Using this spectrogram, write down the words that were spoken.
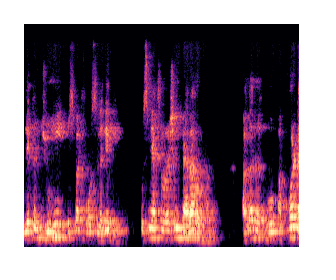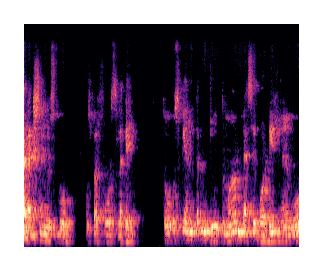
लेकिन जो ही उस पर फोर्स लगेगी, उसमें एक्सलोरेशन पैदा होगा। अगर वो अपवर्ड डायरेक्शन में उसको, उस पर फोर्स लगे तो उसके अंदर मौजूद तमाम वैसे बॉडी जो हैं वो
